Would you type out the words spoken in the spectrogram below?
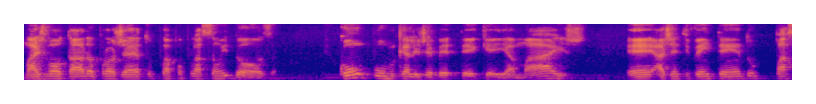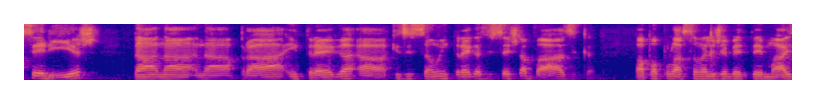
mas voltado ao projeto para a população idosa. Com o público LGBTQIA+, é, a gente vem tendo parcerias na, na, na para entrega, a aquisição e entregas de cesta básica para a população LGBT+, em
